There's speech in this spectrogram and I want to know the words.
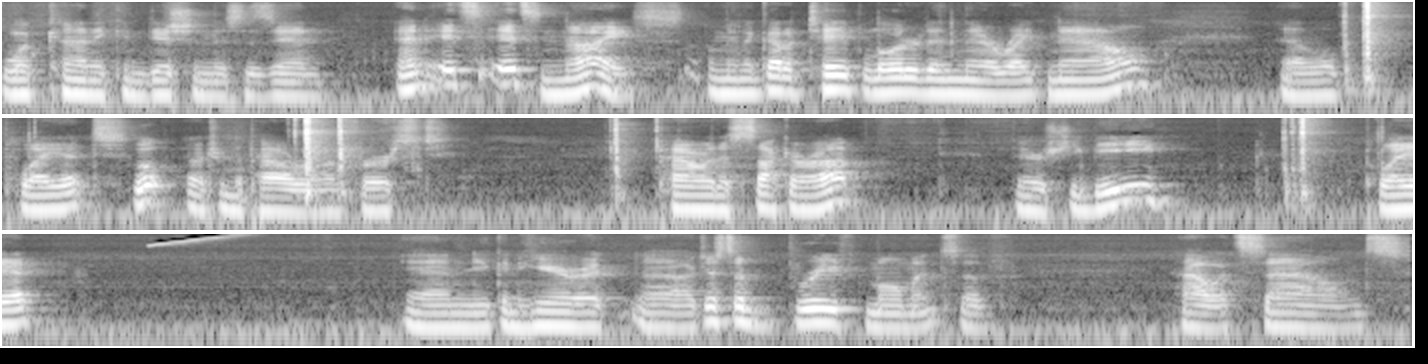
what kind of condition this is in. And it's it's nice. I mean, I got a tape loaded in there right now and we'll play it. Whoop, I'll turn the power on first. Power the sucker up. There she be. Play it. And you can hear it, uh, just a brief moment of how it sounds.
